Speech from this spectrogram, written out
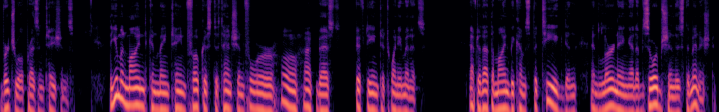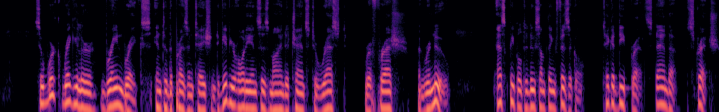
virtual presentations. The human mind can maintain focused attention for, oh, at best, 15 to 20 minutes. After that, the mind becomes fatigued and, and learning and absorption is diminished. So, work regular brain breaks into the presentation to give your audience's mind a chance to rest, refresh, and renew. Ask people to do something physical. Take a deep breath, stand up, stretch,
